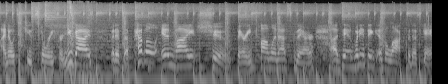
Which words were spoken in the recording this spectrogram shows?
I know it's a cute story for you guys, but it's a pebble in my shoe. Very Tomlin esque there. Uh, Dan, what do you think is a lock for this game?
